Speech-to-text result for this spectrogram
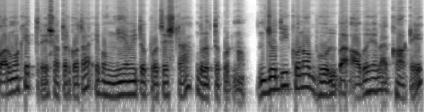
কর্মক্ষেত্রে সতর্কতা এবং নিয়মিত প্রচেষ্টা গুরুত্বপূর্ণ। যদি কোনো ভুল বা অবহেলা ঘটে,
